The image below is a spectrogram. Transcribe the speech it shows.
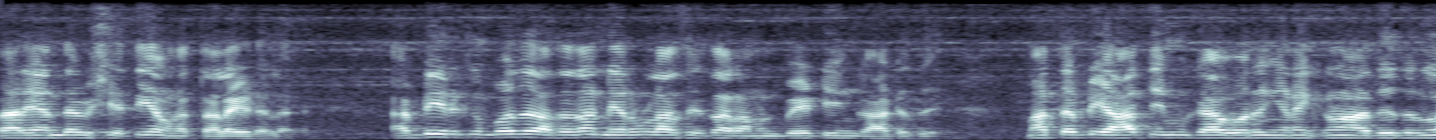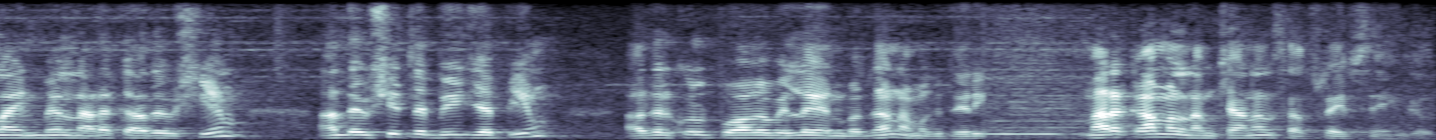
வேறு எந்த விஷயத்தையும் அவங்க தலையிடலை. அப்படி இருக்கும்போது அதை தான் நிர்மலா சீதாராமன் பேட்டியும் காட்டுது. மற்றபடி அதிமுக ஒருங்கிணைக்கணும். அது இதெல்லாம் இனிமேல் நடக்காத விஷயம். அந்த விஷயத்தில் பிஜேபியும் அதற்குள் போகவில்லை என்பது தான் நமக்கு தெரியும். மறக்காமல் நம் சேனல் சப்ஸ்கிரைப் செய்யுங்கள்.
